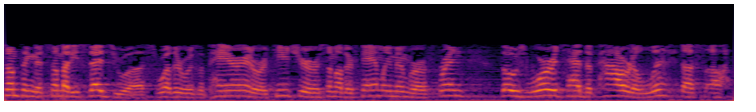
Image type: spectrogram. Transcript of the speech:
something that somebody said to us, whether it was a parent or a teacher or some other family member or a friend, those words had the power to lift us up.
